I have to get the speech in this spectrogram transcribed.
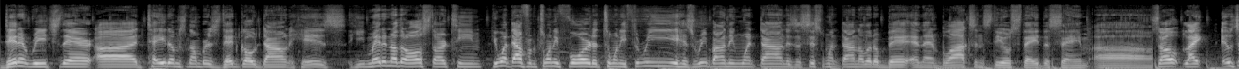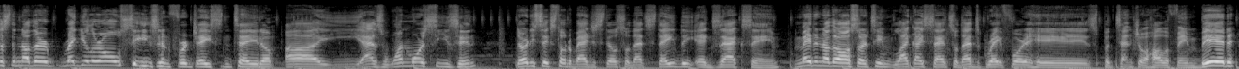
didn't reach there. Uh, Tatum's numbers did go down. His he made another All-Star team. He went down from 24 to 23. His rebounding went down. His assist went down a little bit, and then blocks and steals stayed the same. Uh, so like it was just another regular old season for Jayson Tatum. Uh, he has one more season. 36 total badges still, so that stayed the exact same. Made another All-Star team, like I said, so that's great for his potential Hall of Fame bid.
